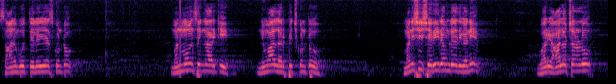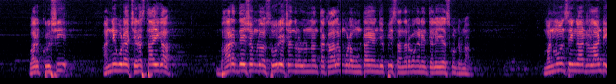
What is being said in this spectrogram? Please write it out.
సానుభూతి తెలియజేసుకుంటూ మన్మోహన్ సింగ్ గారికి నివాళులు అర్పించుకుంటూ మనిషి శరీరం లేదు కానీ వారి ఆలోచనలు వారి కృషి అన్నీ కూడా చిరస్థాయిగా భారతదేశంలో సూర్యచంద్రులు ఉన్నంత కాలం కూడా ఉంటాయని చెప్పి సందర్భంగా నేను తెలియజేసుకుంటున్నాను. మన్మోహన్ సింగ్ గారి లాంటి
